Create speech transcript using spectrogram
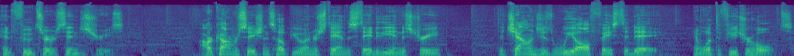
and food service industries. Our conversations help you understand the state of the industry, the challenges we all face today, and what the future holds.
